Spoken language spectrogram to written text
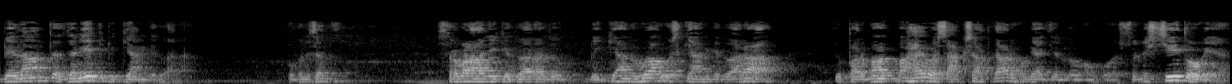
वेदांत जनित विज्ञान के द्वारा, उपनिषद, श्रवण आदि के द्वारा जो विज्ञान हुआ, उस ज्ञान के द्वारा जो परमात्मा है, वह साक्षात्कार हो गया जिन लोगों को, सुनिश्चित हो गया।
